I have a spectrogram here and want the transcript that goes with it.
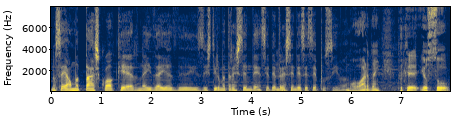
não sei, há uma paz qualquer na ideia de existir uma transcendência, de a hum. transcendência ser possível. Uma ordem, porque eu sou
